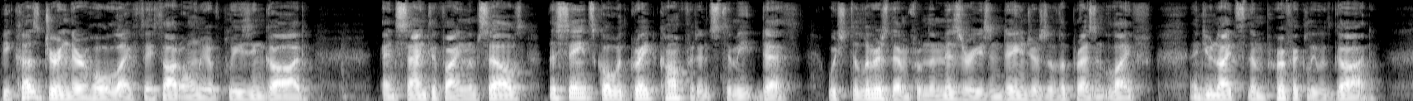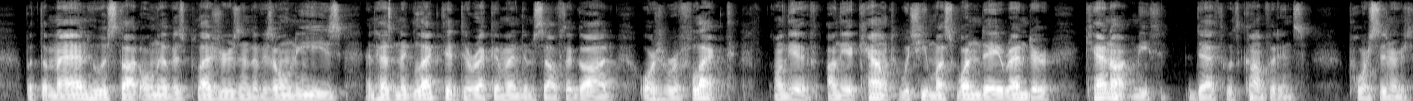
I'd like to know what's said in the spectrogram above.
Because during their whole life they thought only of pleasing God and sanctifying themselves, the saints go with great confidence to meet death, which delivers them from the miseries and dangers of the present life, and unites them perfectly with God. But the man who has thought only of his pleasures and of his own ease, and has neglected to recommend himself to God, or to reflect on the, on the account which he must one day render, cannot meet death with confidence. Poor sinners!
